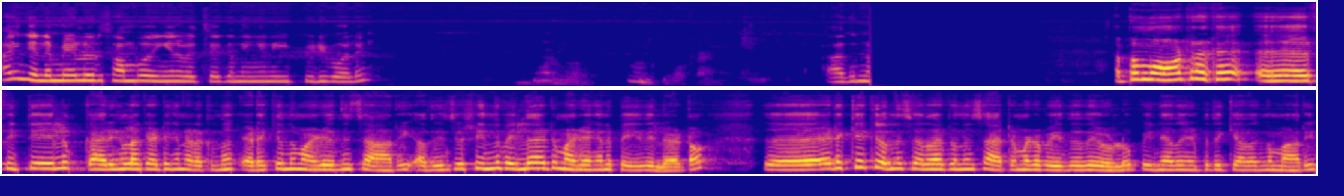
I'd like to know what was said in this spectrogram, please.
അതിന്റെ തന്നെ മേളൊരു സംഭവം ഇങ്ങനെ വെച്ചേക്കുന്ന ഇങ്ങനെ ഈ പിടി പോലെ അതിന് അപ്പം മോട്ടറൊക്കെ ഫിറ്റ് ചെയ്യലും കാര്യങ്ങളൊക്കെ ആയിട്ട് ഇങ്ങനെ നടക്കുന്നു. ഇടയ്ക്കൊന്ന് മഴയൊന്ന് ചാറി അതിനുശേഷം ഇന്ന് വലുതായിട്ട് മഴ അങ്ങനെ പെയ്തില്ല കേട്ടോ. ഇടയ്ക്കൊക്കെ ഒന്ന് ചെറുതായിട്ടൊന്ന് ചാറ്റമഴ പെയ്തതേ ഉള്ളൂ. പിന്നെ അത് കഴിഞ്ഞപ്പോഴത്തേക്ക് അതങ്ങ് മാറി.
